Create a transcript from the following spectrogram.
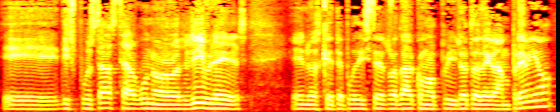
Eh, disputaste algunos libres en los que te pudiste rodar como piloto de Gran Premio.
